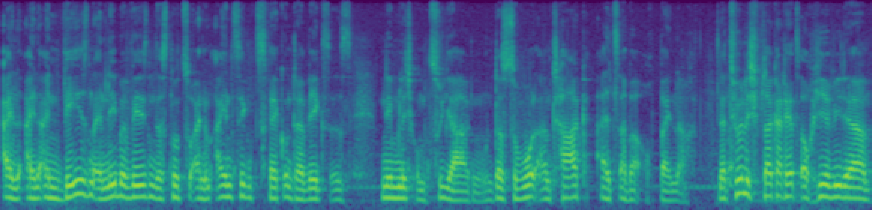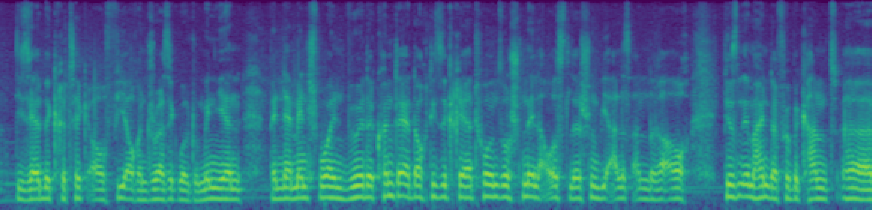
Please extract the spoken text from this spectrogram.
ein, ein, ein Wesen, ein Lebewesen, das nur zu einem einzigen Zweck unterwegs ist, nämlich um zu jagen. Und das sowohl am Tag als aber auch bei Nacht. Natürlich flackert jetzt auch hier wieder dieselbe Kritik auf wie auch in Jurassic World Dominion. Wenn der Mensch wollen würde, könnte er doch diese Kreaturen so schnell auslöschen wie alles andere auch. Wir sind immerhin dafür bekannt, äh,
